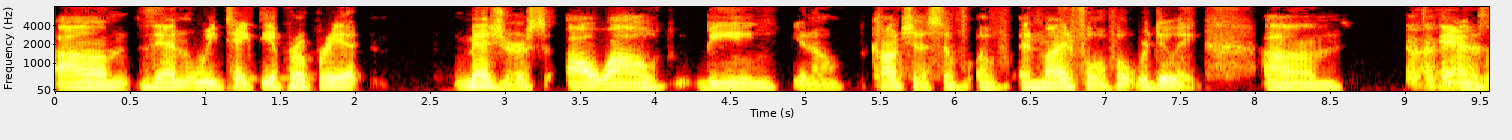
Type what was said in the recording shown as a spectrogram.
Um, then we take the appropriate measures all while being you know conscious of, of and mindful of what we're doing um, I think, and, there's,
